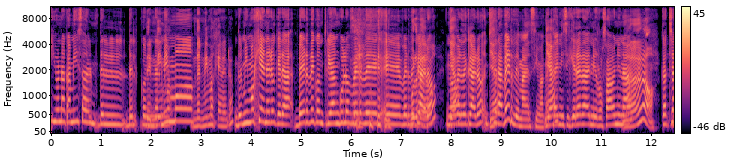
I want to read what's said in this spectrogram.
y una camisa del, del, del- con Del el mismo, Del mismo género. del mismo género, que era verde con triángulos, verde, eh, verde claro, no verde claro, entonces era verde más encima, ¿cachai? Ni siquiera era ni rosado ni nada. No, no, no. ¿Cachai?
